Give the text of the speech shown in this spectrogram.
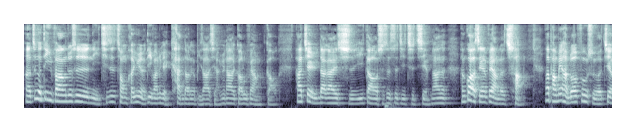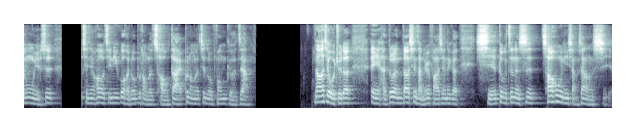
呃，这个地方就是你其实从很远的地方就可以看到那个比萨斜塔，因为它的高度非常高，它建于大概十一到十四世纪之间，那横跨的时间非常的长。那旁边很多附属的建物也是前前后后经历过很多不同的朝代、不同的建筑风格这样。那而且我觉得，诶，很多人到现场你会发现那个斜度真的是超乎你想象的斜，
